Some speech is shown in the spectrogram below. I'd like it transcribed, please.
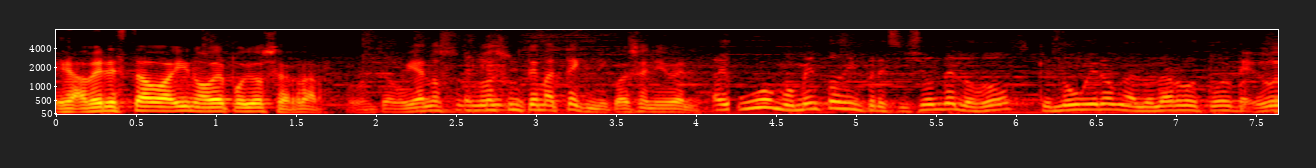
eh, haber estado ahí y no haber podido cerrar. Ya no, es- no es un tema técnico a ese nivel. Hay- Hubo momentos de imprecisión de los dos que no hubieron a lo largo de todo el partido.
